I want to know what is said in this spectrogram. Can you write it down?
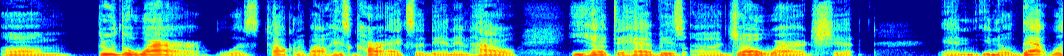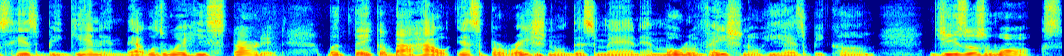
um, through the wire, was talking about his car accident and how he had to have his uh, jaw wired shut. And, you know, that was his beginning. That was where he started. But think about how inspirational this man and motivational he has become. Jesus Walks,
